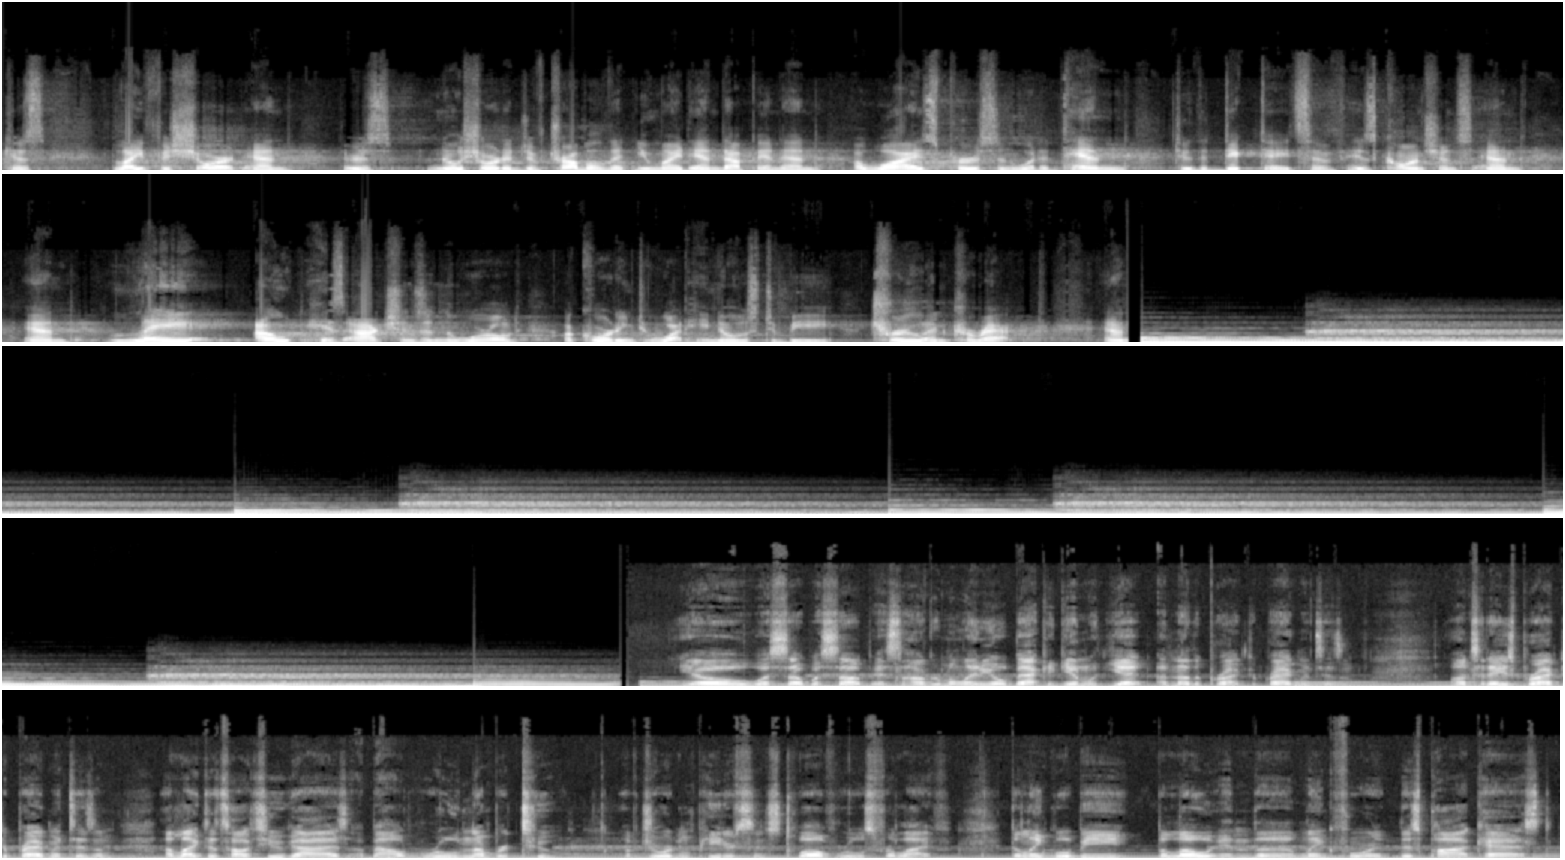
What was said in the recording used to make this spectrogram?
because life is short and there's no shortage of trouble that you might end up in, and a wise person would attend to the dictates of his conscience and, and lay out his actions in the world according to what he knows to be true and correct. What's up, what's up? It's the Hungry Millennial back again with yet another Proactive Pragmatism. On today's Proactive Pragmatism, I'd like to talk to you guys about rule number two of Jordan Peterson's 12 Rules for Life. The link will be below in the link for this podcast.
